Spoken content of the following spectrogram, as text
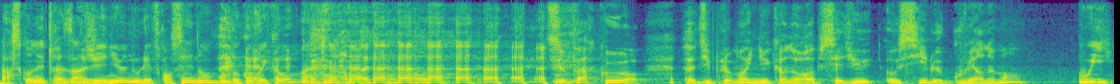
Parce qu'on est très ingénieux, nous les Français, non? Cocorico Ce parcours euh, diplômant unique en Europe, c'est dû aussi le gouvernement? Oui,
